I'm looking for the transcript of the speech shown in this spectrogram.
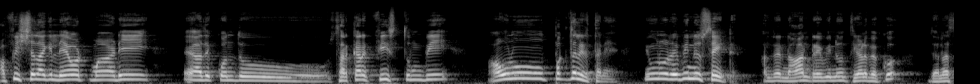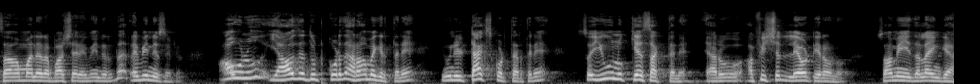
ಅಫಿಷಿಯಲ್ ಆಗಿ ಲೇಔಟ್ ಮಾಡಿ ಅದಕ್ಕೊಂದು ಸರ್ಕಾರಕ್ಕೆ ಫೀಸ್ ತುಂಬಿ, ಅವನು ಪಕ್ಕದಲ್ಲಿರ್ತಾನೆ. ಇವನು ರೆವಿನ್ಯೂ ಸೈಟ್ ಅಂದರೆ ನಾನ್ ರೆವಿನ್ಯೂ ಅಂತ ಹೇಳಬೇಕು. ಜನಸಾಮಾನ್ಯರ ಭಾಷೆ ರೆವಿನ್ಯೂ ಇರ್ತದೆ ರೆವಿನ್ಯೂ ಸೈಟ್ ಅವನು ಯಾವುದೇ ದುಡ್ಡು ಕೊಡದೆ ಆರಾಮಾಗಿರ್ತಾನೆ. ಇವನಿಲ್ಲಿ ಟ್ಯಾಕ್ಸ್ ಕೊಡ್ತಾ ಇರ್ತಾನೆ. ಸೊ ಇವನು ಕೇಸ್ ಹಾಕ್ತಾನೆ ಯಾರು? ಅಫಿಷಿಯಲ್ ಲೇಔಟ್ ಇರೋನು. ಸ್ವಾಮಿ, ಇದೆಲ್ಲ ಹಿಂಗೆ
